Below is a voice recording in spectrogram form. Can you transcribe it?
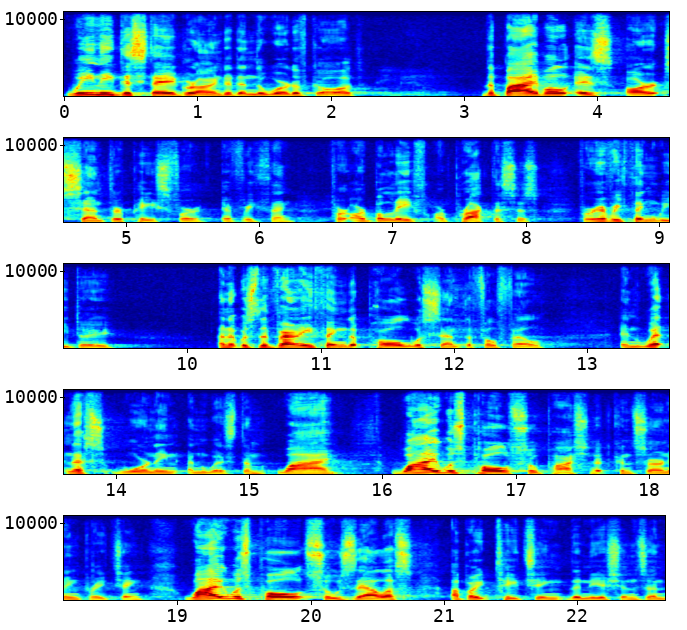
We need to stay grounded in the Word of God. The Bible is our centerpiece for everything, for our belief, our practices, for everything we do. And it was the very thing that Paul was sent to fulfill in witness, warning, and wisdom. Why? Why was Paul so passionate concerning preaching? Why was Paul so zealous about teaching the nations and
